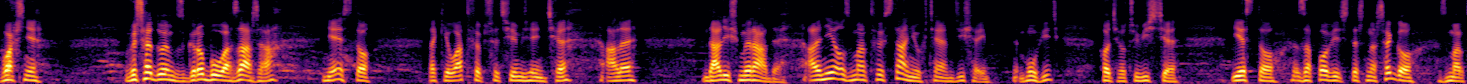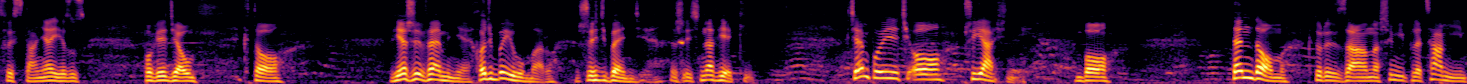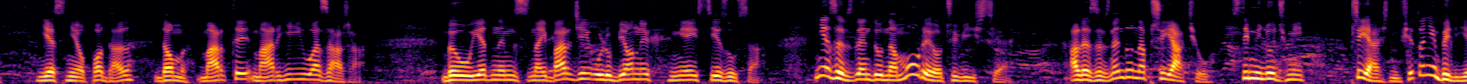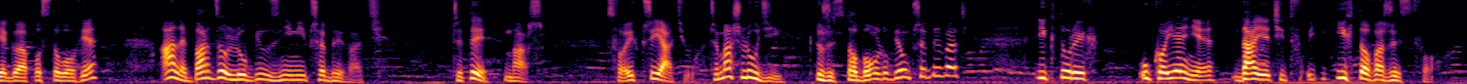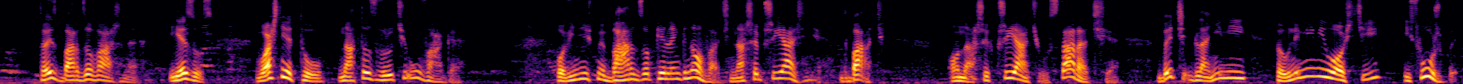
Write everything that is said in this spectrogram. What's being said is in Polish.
Właśnie wyszedłem z grobu łazarza. Nie jest to takie łatwe przedsięwzięcie, ale daliśmy radę. Ale nie o zmartwychwstaniu chciałem dzisiaj mówić, choć oczywiście jest to zapowiedź też naszego zmartwychwstania. Jezus powiedział: Kto wierzy we mnie, choćby i umarł, żyć będzie, żyć na wieki. Chciałem powiedzieć o przyjaźni, bo ten dom, który za naszymi plecami jest nieopodal, dom Marty, Marii i Łazarza, był jednym z najbardziej ulubionych miejsc Jezusa. Nie ze względu na mury, oczywiście, ale ze względu na przyjaciół. Z tymi ludźmi przyjaźnił się. To nie byli jego apostołowie, ale bardzo lubił z nimi przebywać. Czy ty masz swoich przyjaciół? Czy masz ludzi, którzy z tobą lubią przebywać i których ukojenie daje ci ich towarzystwo? To jest bardzo ważne. Jezus właśnie tu na to zwrócił uwagę. Powinniśmy bardzo pielęgnować nasze przyjaźnie, dbać o naszych przyjaciół, starać się być dla nimi pełnymi miłości i służby.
